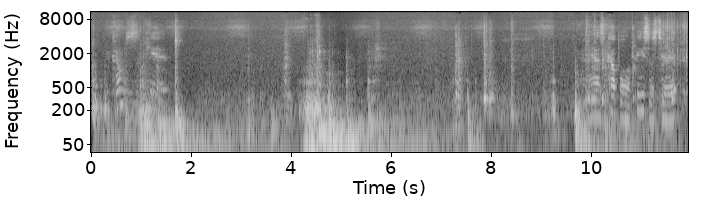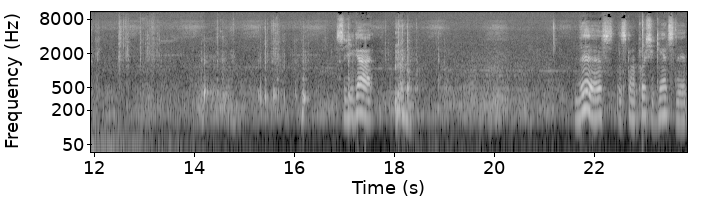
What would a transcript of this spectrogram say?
it comes as a kit. And it has a couple of pieces to it. So you got this that's going to push against it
